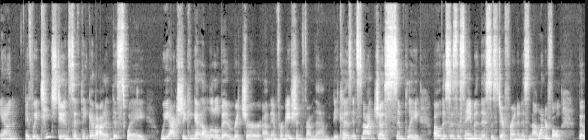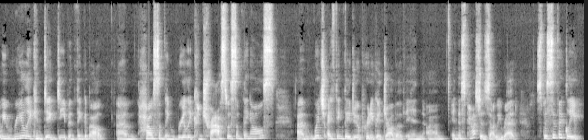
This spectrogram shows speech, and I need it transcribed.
And if we teach students to think about it this way we actually can get a little bit richer um, information from them because it's not just simply, oh, this is the same and this is different and isn't that wonderful, but we really can dig deep and think about um, how something really contrasts with something else, um, which I think they do a pretty good job of in um, in this passage that we read. Specifically,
